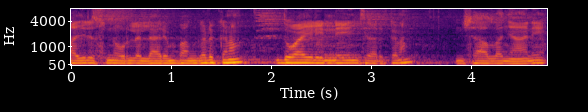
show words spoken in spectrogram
മജ്ലിസ് നൂറിൽ എല്ലാവരും പങ്കെടുക്കണം. ദുബായിൽ എന്നെയും ചേർക്കണം. ഇൻഷാല്ല ഞാൻ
